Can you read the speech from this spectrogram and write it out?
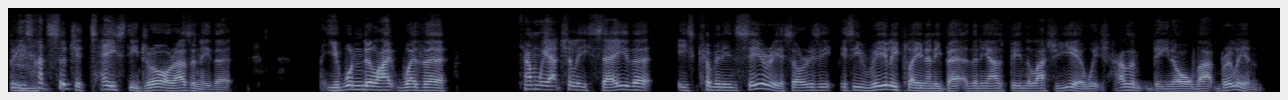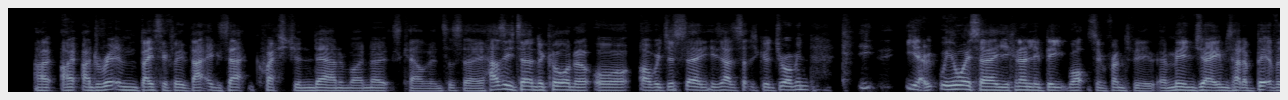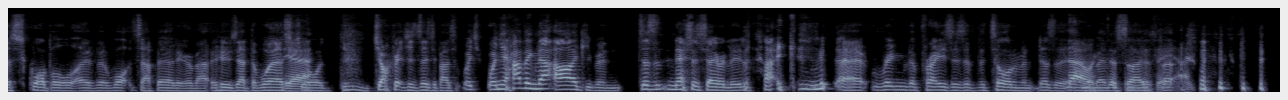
But mm. he's had such a tasty draw, hasn't he? That you wonder, like, whether can we actually say that he's coming in serious, or is he is he really playing any better than he has been the last year, which hasn't been all that brilliant? I, I would written basically that exact question down in my notes, Calvin, to say has he turned a corner, or are we just saying he's had such a good draw? I mean, you know, we always say you can only beat what's in front of you, and me and James had a bit of a squabble over WhatsApp earlier about who's had the worst yeah. draw, Djokovic and Tsitsipas. Which, when you're having that argument, doesn't necessarily like uh, ring the praises of the tournament, does it? No, it doesn't. Does it?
